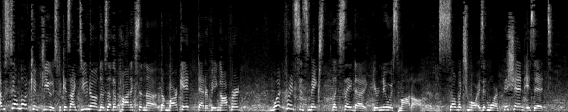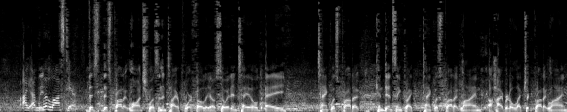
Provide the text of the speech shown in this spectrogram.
I'm still a little confused because I do know there's other products in the, the market that are being offered. What, for instance, makes, let's say, the your newest model so much more? Is it more efficient? Is it I, am a little lost here. This this product launch was an entire portfolio, so it entailed a tankless product, condensing tankless product line, a hybrid electric product line,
